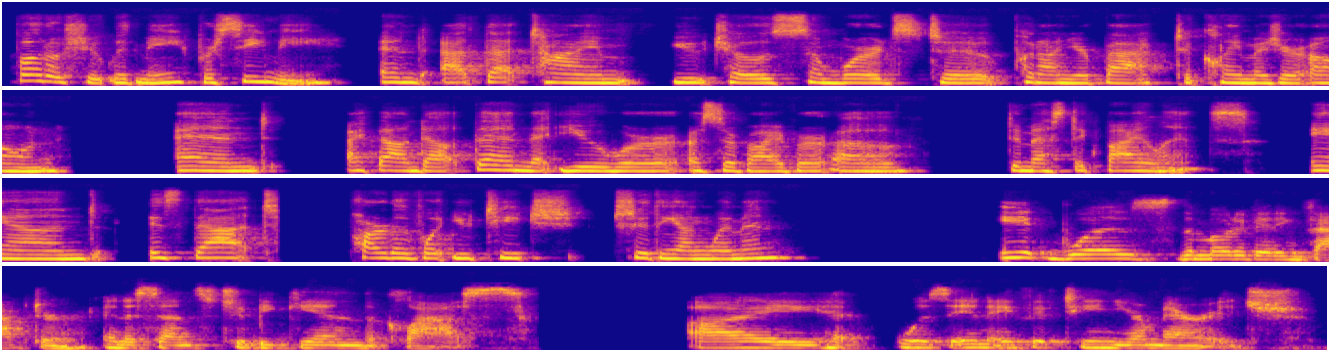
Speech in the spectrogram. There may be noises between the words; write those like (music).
photo shoot with me for See Me. And at that time, you chose some words to put on your back to claim as your own. And I found out then that you were a survivor of domestic violence. And is that part of what you teach to the young women? It was the motivating factor, in a sense, to begin the class. I was in a 15 year marriage.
